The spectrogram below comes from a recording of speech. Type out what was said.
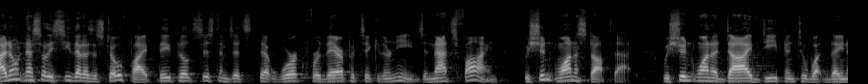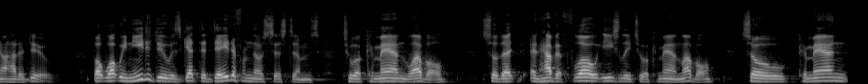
I don't necessarily see that as a stovepipe. They've built systems that work for their particular needs, and that's fine. We shouldn't want to stop that. We shouldn't want to dive deep into what they know how to do. But what we need to do is get the data from those systems to a command level so that and have it flow easily to a command level so command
